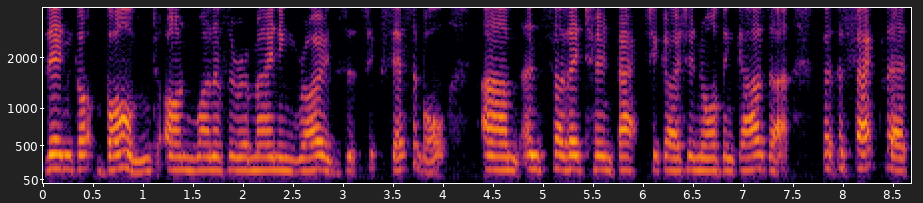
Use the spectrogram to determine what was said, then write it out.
then got bombed on one of the remaining roads that's accessible. Um, and so they turned back to go to northern Gaza. But the fact that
